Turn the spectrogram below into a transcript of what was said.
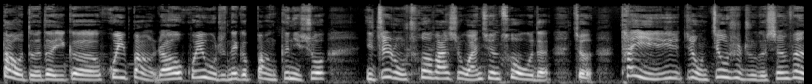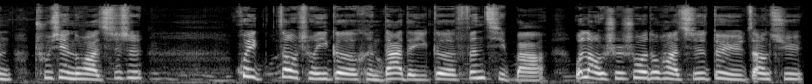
道德的一个挥棒，然后挥舞着那个棒跟你说，你这种做法是完全错误的。就他以这种救世主的身份出现的话，其实会造成一个很大的一个分歧吧。我老实说的话，其实对于藏区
